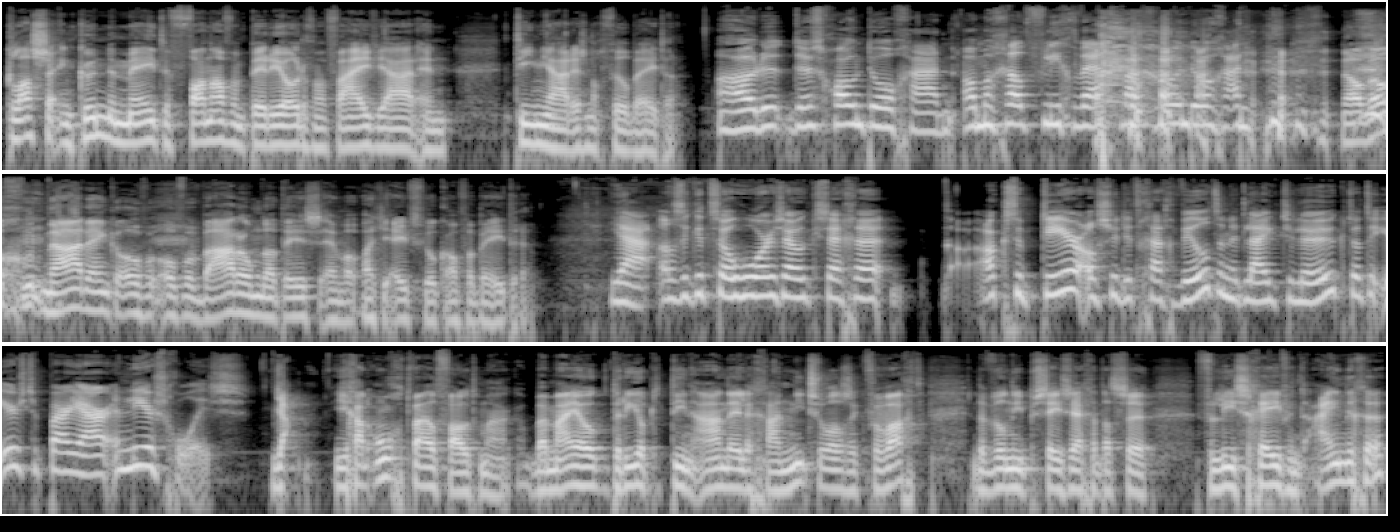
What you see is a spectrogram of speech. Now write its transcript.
klasse en kunde meten vanaf een periode van vijf jaar en tien jaar is nog veel beter. Oh, dus, dus gewoon doorgaan. Al mijn geld vliegt weg, maar gewoon doorgaan. Nou, wel goed nadenken over, over waarom dat is en wat, wat je eventueel kan verbeteren. Ja, als ik het zo hoor, zou ik zeggen: accepteer als je dit graag wilt en het lijkt je leuk, dat de eerste paar jaar een leerschool is. Ja, je gaat ongetwijfeld fouten maken. Bij mij ook, drie op de tien aandelen gaan niet zoals ik verwacht. Dat wil niet per se zeggen dat ze verliesgevend eindigen,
